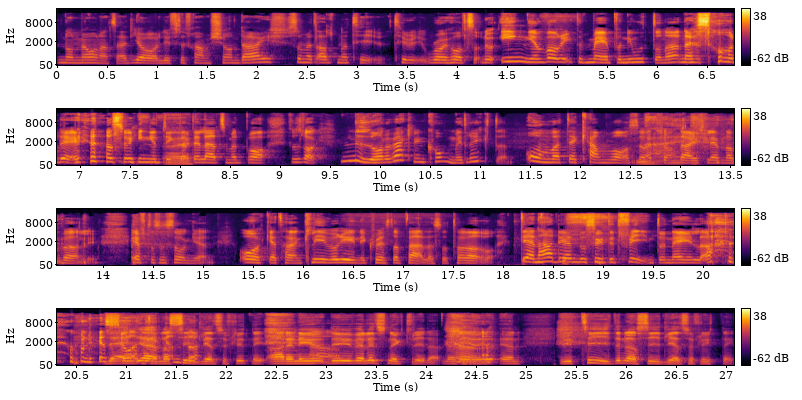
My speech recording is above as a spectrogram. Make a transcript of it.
någon månad sedan att jag lyfte fram Sean Dyche som ett alternativ till Roy Hodgson? Och ingen var riktigt med på noterna när jag sa det. alltså ingen tyckte Nej. att det lät som ett bra förslag. Nu har det verkligen kommit rykten om att det kan vara så Nej. att Sean Dyche lämnar Burnley efter säsongen. Och att han kliver in i Crystal Palace och tar över. Den hade ändå suttit fint att naila. Om det är, det är en jävla sidledsförflyttning. Ja, den är ju, ja. det är ju väldigt snyggt Frida. Men det är ju, en, det är ju tidernas sidledsförflyttning.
